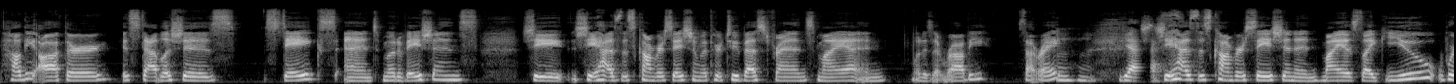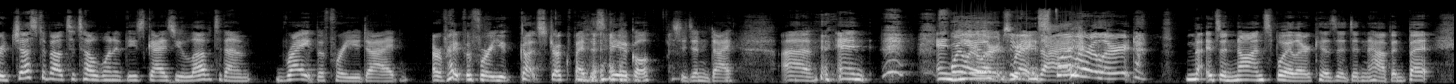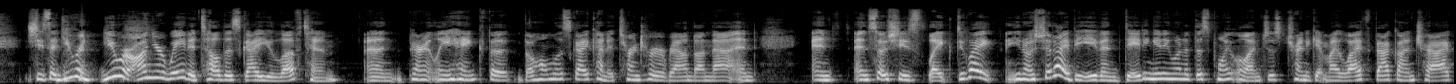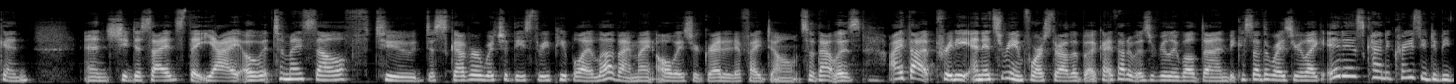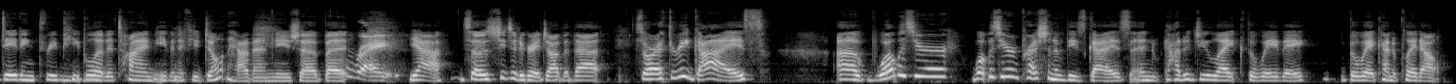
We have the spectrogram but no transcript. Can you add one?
how the author establishes stakes and motivations. She she has this conversation with her two best friends, Maya and what is it, Robbie? Is that right? Yes. She has this conversation and Maya's like, "You were just about to tell one of these guys you loved them right before you died." Or right before you got struck by this vehicle, she didn't die, um, and and Spoiler you, alert, right? Spoiler alert! It's a non-spoiler because it didn't happen. But she said you were you were on your way to tell this guy you loved him, and apparently Hank, the the homeless guy, kind of turned her around on that, and and and so she's like, do I, you know, should I be even dating anyone at this point? Well, I'm just trying to get my life back on track, and and she decides that yeah, I owe it to myself to discover which of these three people I love. I might always regret it if I don't. So that was, I thought pretty, and it's reinforced throughout the book. I thought it was really well done because otherwise you're like, it is kind of crazy to be dating three people at a time, even if you don't have amnesia. But Right. yeah, so she did a great job at that. So our three guys, uh, what was your what was your impression of these guys, and how did you like the way they the way it kind of played out?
